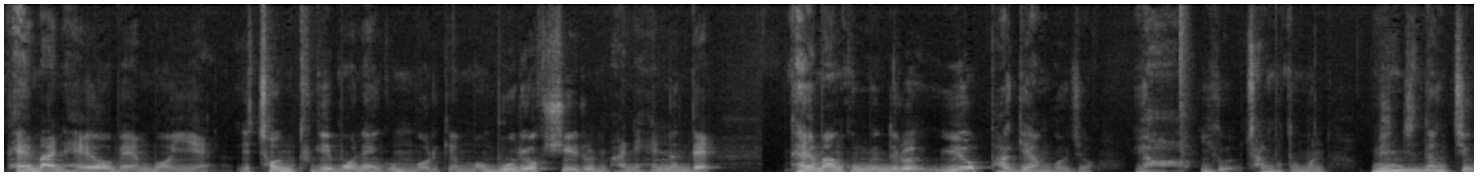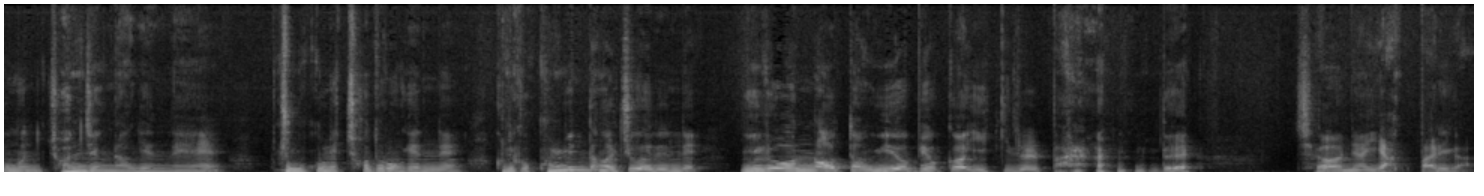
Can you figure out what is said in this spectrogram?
대만 해협에 뭐 전투기 보내고 뭐 이렇게 뭐 무력 시위를 많이 했는데 대만 국민들을 위협하게 한 거죠. 야, 이거 잘못하면 민진당 찍으면 전쟁 나겠네. 중국군이 쳐들어오겠네. 그러니까 국민당을 찍어야 되는데 이런 어떤 위협 효과 있기를 바랐는데 전혀 약발이가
